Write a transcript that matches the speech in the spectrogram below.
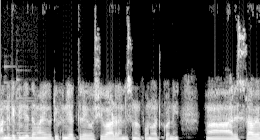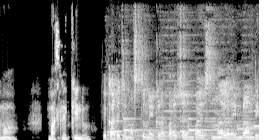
ఆన్న టిఫిన్ చేద్దామని ఇక టిఫిన్ చేస్తలే ఇగో శివ ఆడ నిలుస్తున్నాడు ఫోన్ పట్టుకొని. మా హరీష్ రావు ఏమో బస్సులు ఎక్కిండు. కాటేజ్ మస్తు ఉన్నాయి ఇక్కడ పరిచయం బాయిస్తున్నారు కదా ఇమ్రాన్ది.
